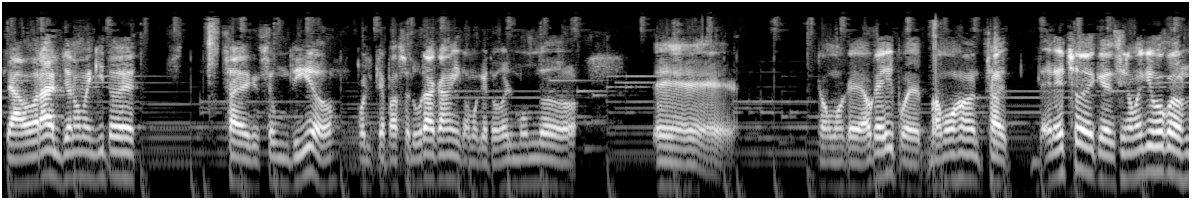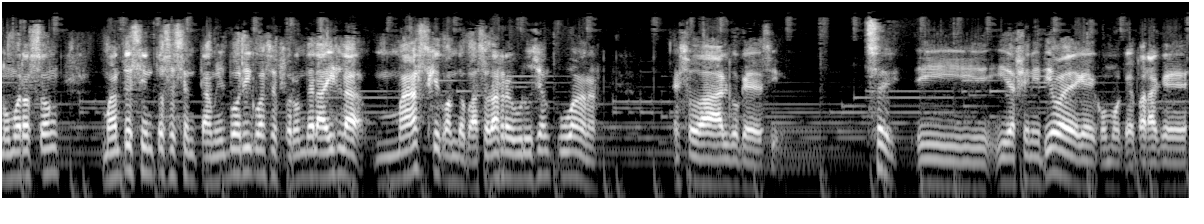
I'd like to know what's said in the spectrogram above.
que ahora el Yo no me quito es, o sea, que se hundió porque pasó el huracán y como que todo el mundo, eh, como que, ok, pues vamos a, o sea, el hecho de que, si no me equivoco, los números son más de 160 mil boricuas se fueron de la isla, más que cuando pasó la revolución cubana, eso da algo que decir. Sí, Y, y definitivo de que como que para que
